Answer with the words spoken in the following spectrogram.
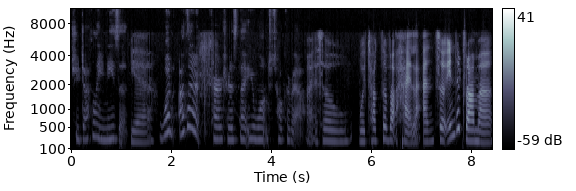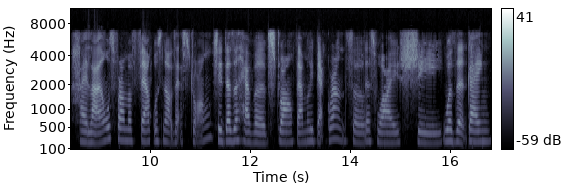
she definitely needs it. Yeah. What other characters that you want to talk about? Right, so we talked about Hailan. So in the drama, Hailan was from a family was not that strong. She doesn't have a strong family background, so that's why she wasn't gain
